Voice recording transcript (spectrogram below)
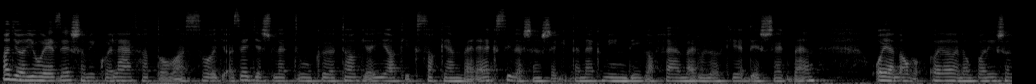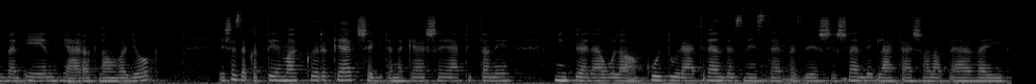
Nagyon jó érzés, amikor láthatom azt, hogy az Egyesületünk tagjai, akik szakemberek, szívesen segítenek mindig a felmerülő kérdésekben, olyanok, olyanokban is, amiben én járatlan vagyok, és ezek a témaköröket segítenek elsajátítani, mint például a kultúrát, rendezvényszervezés és vendéglátás alapelveit,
